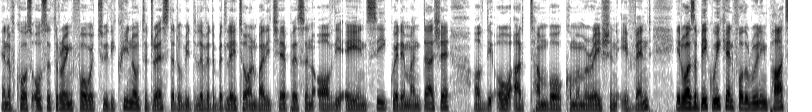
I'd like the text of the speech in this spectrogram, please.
and of course also throwing forward to the keynote address that will be delivered a bit later on by the chairperson of the ANC, Gwede Mantashe, of the OR Tambo commemoration event. It was a big weekend for the ruling party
